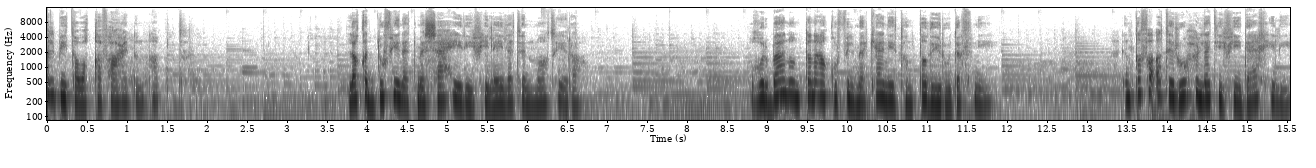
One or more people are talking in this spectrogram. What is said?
قلبي توقف عن النبض. لقد دفنت مشاعري في ليلة ماطرة. غربان تنعق في المكان تنتظر دفني. انطفأت الروح التي في داخلي.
